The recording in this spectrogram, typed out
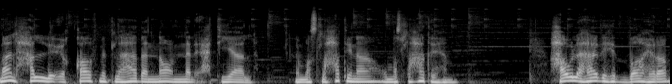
ما الحل لإيقاف مثل هذا النوع من الاحتيال لمصلحتنا ومصلحتهم؟ حول هذه الظاهرة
